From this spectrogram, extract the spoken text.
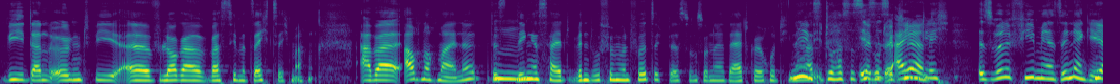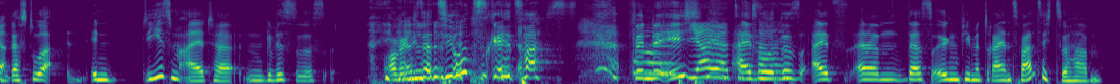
wie dann irgendwie äh, Vlogger, was sie mit 60 machen. Aber auch nochmal, ne, das Ding ist halt, wenn du 45 bist und so eine That Girl Routine Mhm. Nee, hast, du hast es sehr ist gut es erklärt. eigentlich, es würde viel mehr Sinn ergeben, Ja. dass du in diesem Alter ein gewisses Organisationsskills hast, finde ich. Ja, ja, total. Also das als ähm, das irgendwie mit 23 zu haben.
